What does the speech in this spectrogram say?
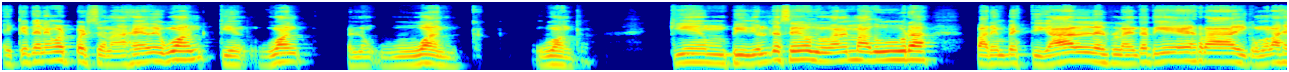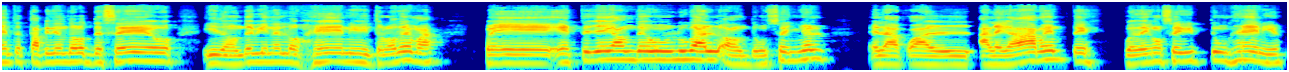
es que tenemos el personaje de Wank, quien, Wank, perdón, Wank, Wank, quien pidió el deseo de una armadura para investigar el planeta Tierra y cómo la gente está pidiendo los deseos y de dónde vienen los genios y todo lo demás, pues este llega a un lugar, a donde un señor en la cual alegadamente puede conseguirte un genio,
